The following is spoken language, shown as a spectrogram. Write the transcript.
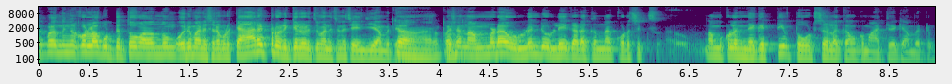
ഇപ്പൊ നിങ്ങൾക്കുള്ള കുട്ടിത്വം അതൊന്നും ഒരു മനുഷ്യനെ കൂടെ ക്യാരക്ടർ ഒരിക്കലും ഒരു മനുഷ്യനെ ചേഞ്ച് ചെയ്യാൻ പറ്റില്ല. പക്ഷെ നമ്മുടെ ഉള്ളിന്റെ ഉള്ളിൽ കിടക്കുന്ന കുറച്ച് നമുക്കുള്ള നെഗറ്റീവ് തോട്ട്സുകളൊക്കെ നമുക്ക് മാറ്റി വെക്കാൻ പറ്റും.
